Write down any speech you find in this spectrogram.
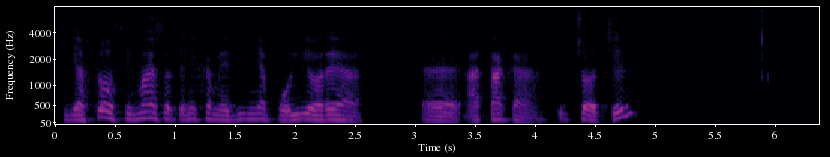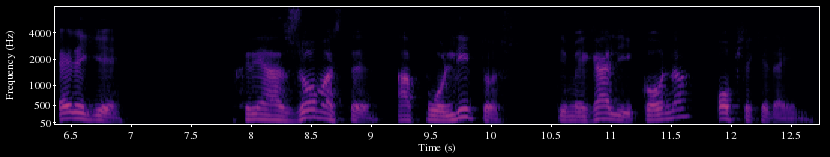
Και γι' αυτό θυμάστε όταν είχαμε δει μια πολύ ωραία ε, ατάκα του Τσότσιλ, έλεγε χρειαζόμαστε απολύτως τη μεγάλη εικόνα, όποια και να είναι.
